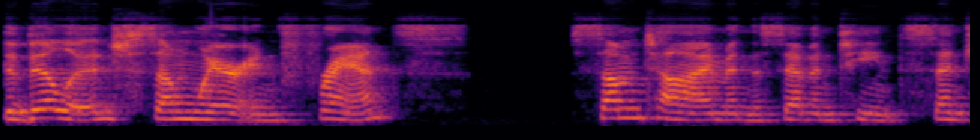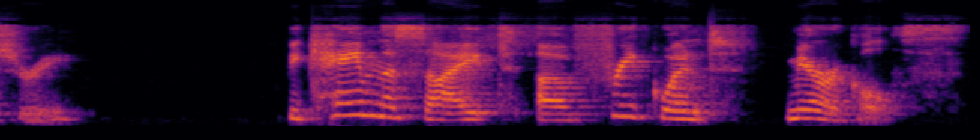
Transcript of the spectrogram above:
The village, somewhere in France, sometime in the 17th century, became the site of frequent miracles,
